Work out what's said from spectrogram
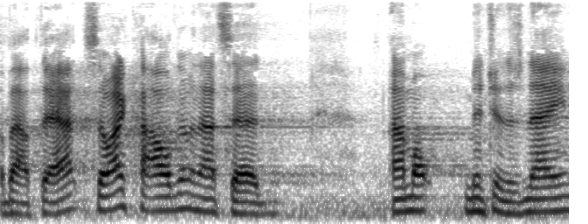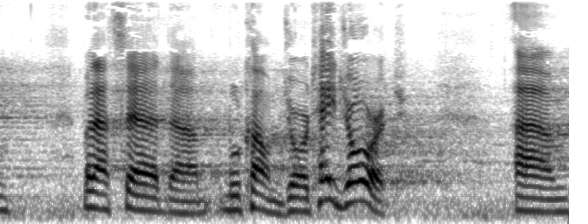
about that. So I called him and I said, I won't mention his name, but I said, um, we'll call him George. Hey, George, um,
